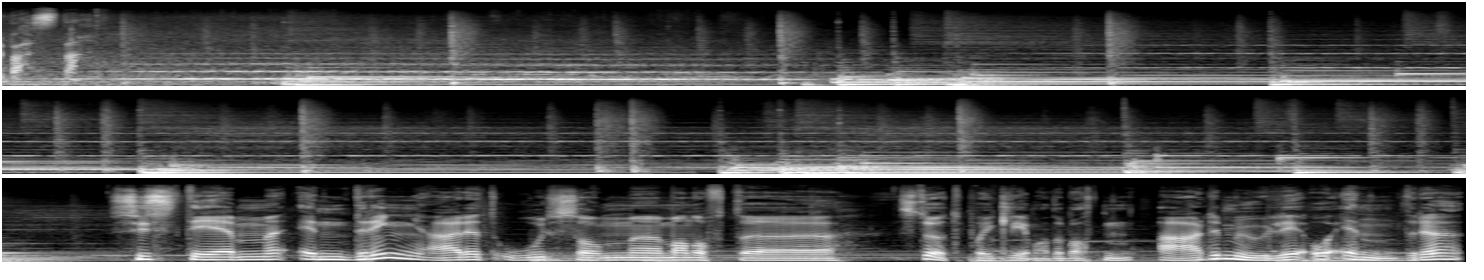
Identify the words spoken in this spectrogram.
det beste. Systemendring er et ord som man ofte støter på i klimadebatten. Er det mulig å endre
